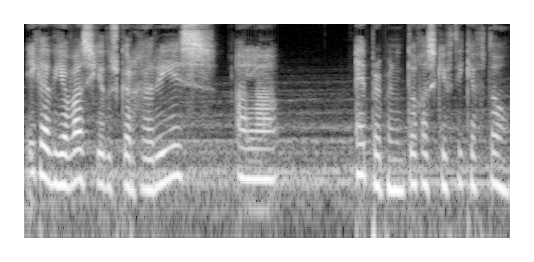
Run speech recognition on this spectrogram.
Είχα διαβάσει για τους καρχαρίες, αλλά έπρεπε να το είχα σκεφτεί και αυτό.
